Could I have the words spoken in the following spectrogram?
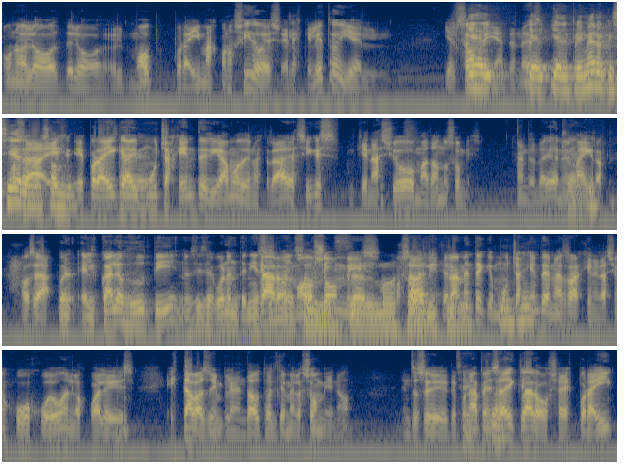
uno de los, de el mob por ahí más conocido, es el esqueleto y el, y el Y zombie, el, ¿entendés? y el- y el primero que O hicieron, sea, el es, por ahí O que sea, hay mucha gente, digamos, de nuestra edad, así que, es- que nació matando zombies. ¿Entendés? En el. Minecraft. O sea, Bueno, el Call of Duty, no sé si se acuerdan, tenía claro, ese el modo zombies. El modo o sea, zombies, literalmente que mucha gente de nuestra generación jugó juegos en los cuales estaba ya implementado todo el tema de los zombies, ¿no? Entonces te Sí. pones a pensar Claro. y claro, o sea, es por ahí,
